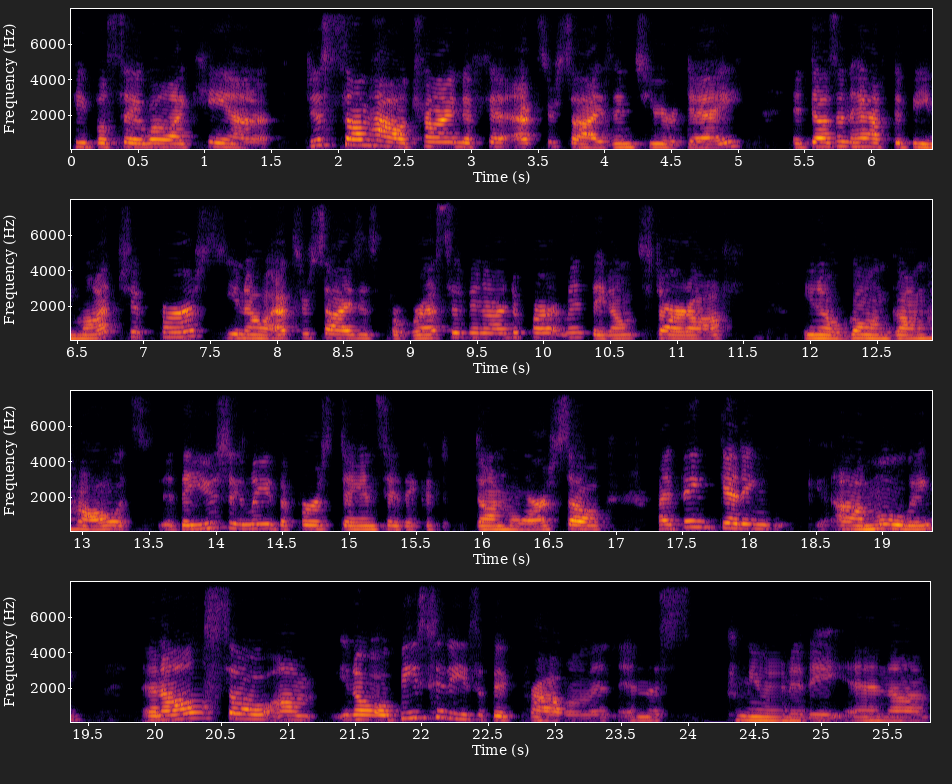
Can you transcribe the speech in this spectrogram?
people say, well, I can't, or just somehow trying to fit exercise into your day. It doesn't have to be much at first. You know, exercise is progressive in our department. They don't start off, you know, going gung ho. It's they usually leave the first day and say they could have done more. So I think getting uh, moving, and also, um, you know, obesity is a big problem in, in this community, and um,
